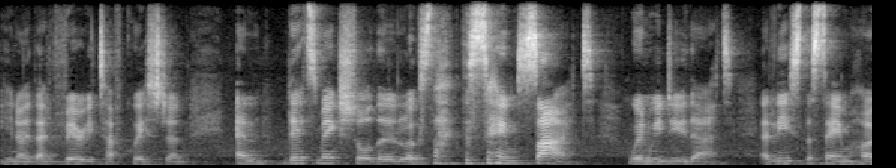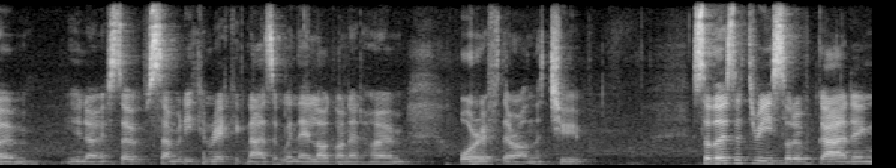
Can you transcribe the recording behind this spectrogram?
you know that very tough question and let's make sure that it looks like the same site when we do that at least the same home you know so somebody can recognize it when they log on at home or if they're on the tube so those are three sort of guiding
